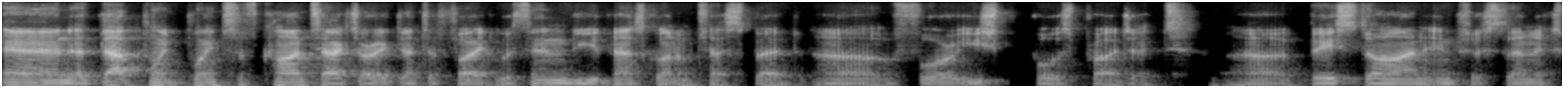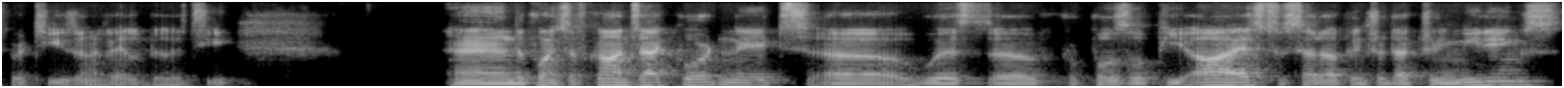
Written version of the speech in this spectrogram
And at that point, points of contact are identified within the advanced quantum testbed uh, for each proposed project uh, based on interest and expertise and availability. And the points of contact coordinate uh, with the proposal PIs to set up introductory meetings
